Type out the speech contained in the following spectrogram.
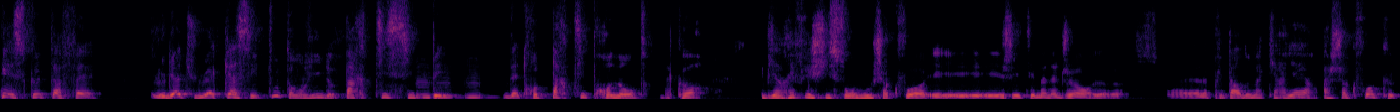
Qu'est-ce que tu as fait? Le gars, tu lui as cassé toute envie de participer, mm, mm, mm. d'être partie prenante, d'accord? Eh bien, réfléchissons, nous, chaque fois, et, j'ai été manager euh, euh, la plupart de ma carrière, à chaque fois que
